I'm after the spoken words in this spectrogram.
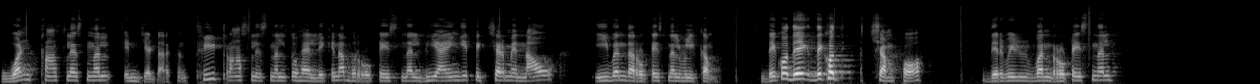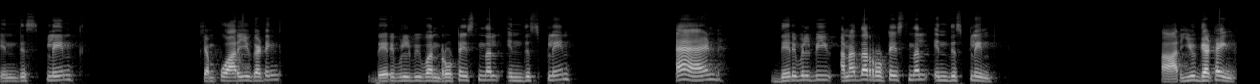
one translational in z direction. Three translational तो है लेकिन अब rotational भी आएँगे पिक्चर में. Now even the rotational will come. देखो देख देखो चंपो will be one rotational in this plane. Champu, are you getting? There will be one rotational in this plane and there will be another rotational in this plane. Are you getting?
